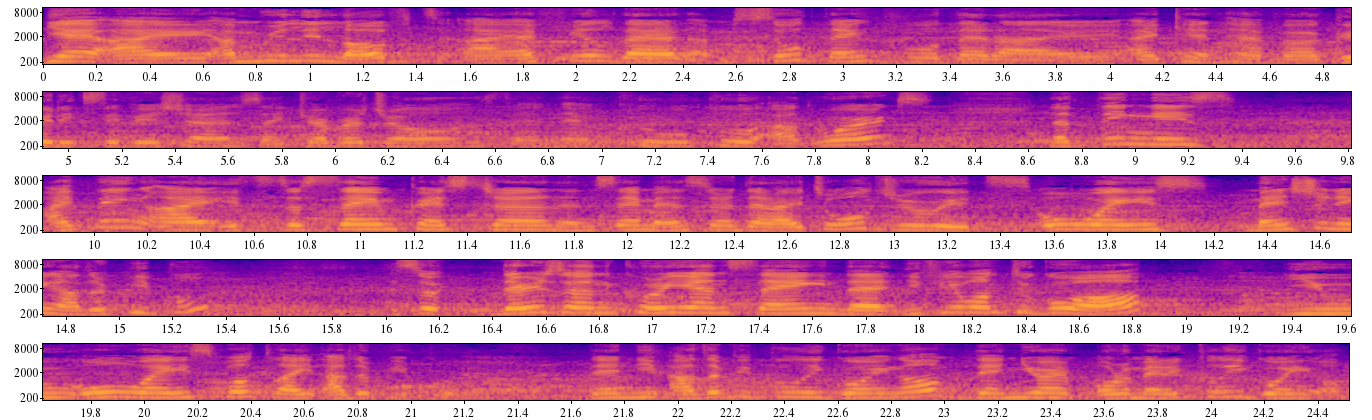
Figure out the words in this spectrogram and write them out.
yeah, I, I'm really loved. I, I feel that I'm so thankful that I, I can have uh, good exhibitions like Trevor Jones and have cool, cool artworks. The thing is, I think I, it's the same question and same answer that I told you. It's always mentioning other people. So there's a Korean saying that if you want to go up, you always spotlight other people. Then if other people are going up, then you are automatically going up.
